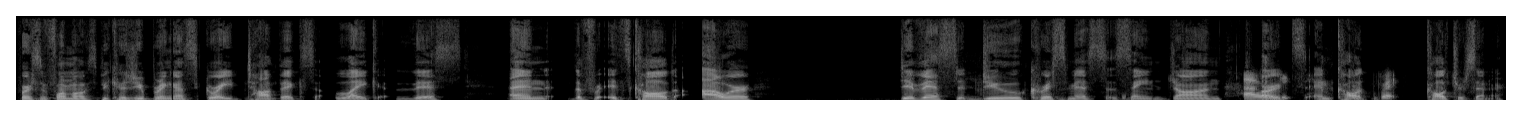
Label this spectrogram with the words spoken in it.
first and foremost because you bring us great topics like this and the it's called our Divas Do Christmas St. John Our Arts and Cult- right. Culture Center.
